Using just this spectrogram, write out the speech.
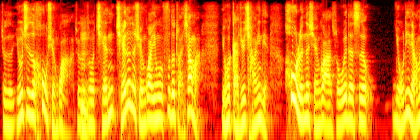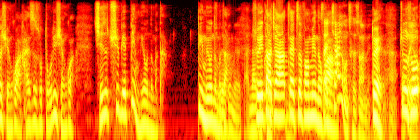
就是尤其是后悬挂，就是说前前轮的悬挂因为负责转向嘛，你会感觉强一点。后轮的悬挂，所谓的是。扭力梁的悬挂还是说独立悬挂，其实区别并没有那么大，并没有那么大，所以大家在这方面的话，在家用车上面，对，就是说，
